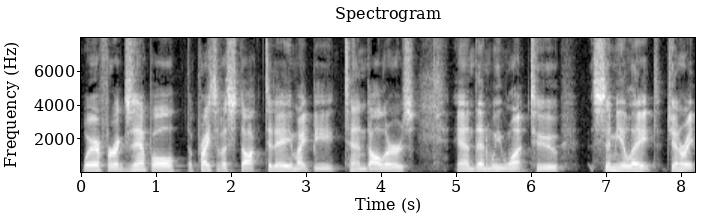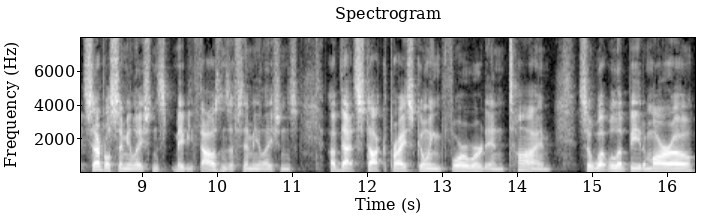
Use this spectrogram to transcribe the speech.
where, for example, the price of a stock today might be $10, and then we want to simulate, generate several simulations, maybe thousands of simulations of that stock price going forward in time. So, what will it be tomorrow,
